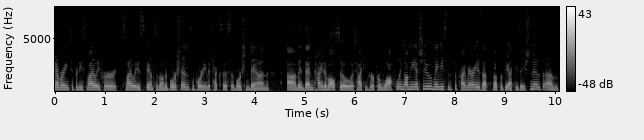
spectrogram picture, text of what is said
hammering Tiffany Smiley for Smiley's stances on abortion, supporting the Texas abortion ban, um, and then kind of also attacking her for waffling on the issue. Maybe since the primary, is that that's what the accusation is. Um,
